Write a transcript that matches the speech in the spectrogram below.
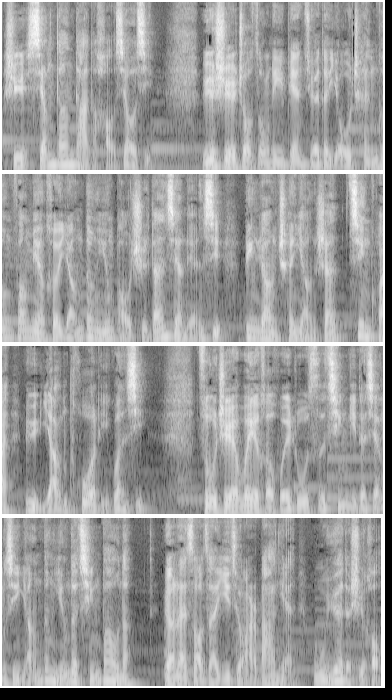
是相当大的好消息。于是周总理便觉得由陈赓方面和杨登营保持单线联系，并让陈养山尽快与杨脱离关系。组织为何会如此轻易地相信杨登营的情报呢？原来早在一九二八年五月的时候，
